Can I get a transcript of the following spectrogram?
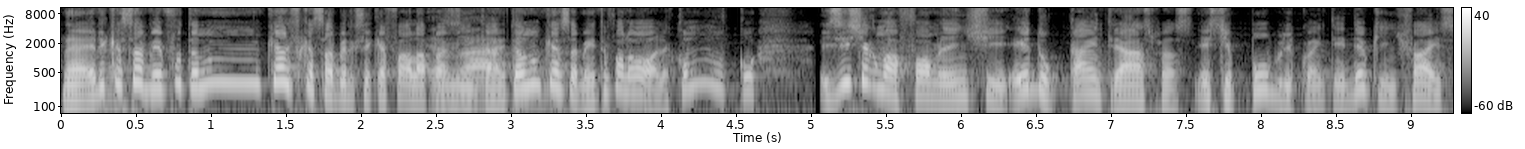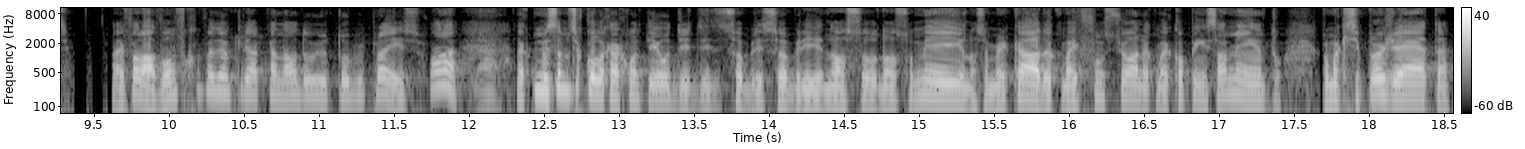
né? Ele é. quer saber, puta, eu não quero ficar sabendo o que você quer falar para mim, cara. Então não quer saber. Então fala, olha, como, como, existe alguma forma de a gente educar, entre aspas, este público a entender o que a gente faz? Aí falou, ah, vamos fazer um canal do YouTube para isso. Fala, ah. Aí começamos a colocar conteúdo de, de, sobre, sobre nosso, nosso meio, nosso mercado, como é que funciona, como é que é o pensamento, como é que se projeta,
